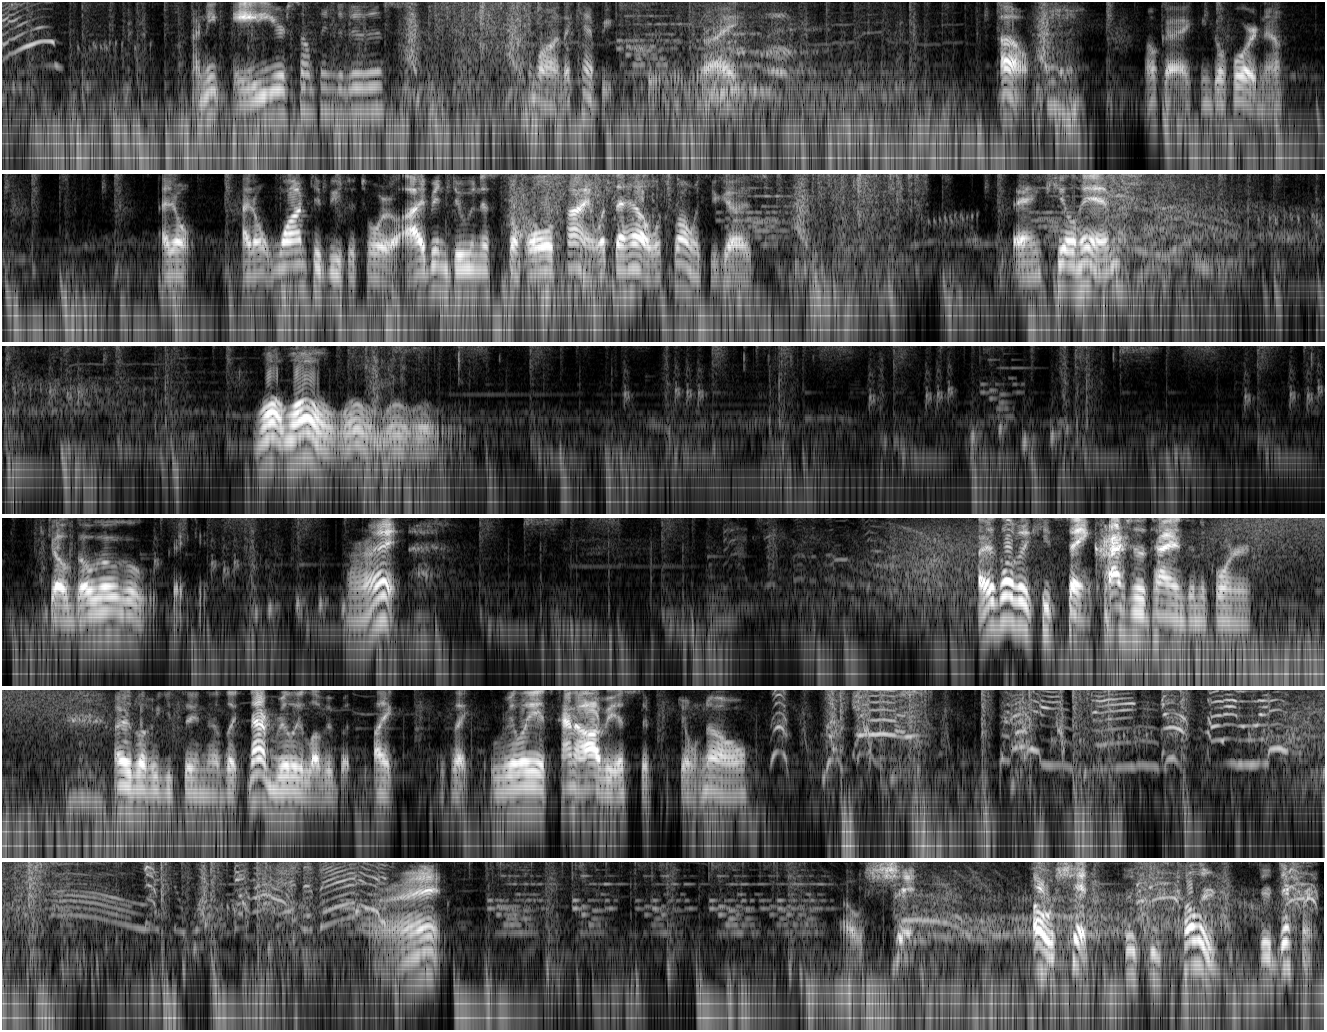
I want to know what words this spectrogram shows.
I need 80 or something to do this? Come on, that can't be right. Oh. Okay, I can go forward now. I don't I don't want to be tutorial. I've been doing this the whole time. What the hell? What's wrong with you guys? And kill him. Whoa, whoa, whoa, whoa, whoa. Go, go, go, go. Okay, okay. Alright. I just love it. Keeps saying "Crash of the Titans" in the corner. I just love it. Keeps saying that. Like, not really love it, but like, it's like really. It's kind of obvious if you don't know. Best! All right. Oh shit. Oh shit. There's these colored. They're different.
